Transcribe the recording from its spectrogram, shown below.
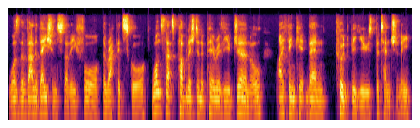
was the validation study for the rapid score. Once that's published in a peer-reviewed journal, I think it then could be used potentially.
